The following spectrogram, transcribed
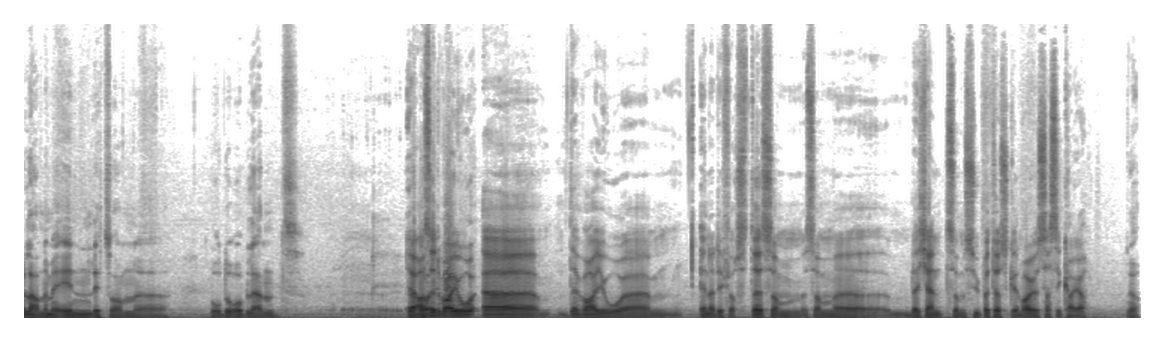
blander vi inn litt sånn uh, Bordeaux-blend? Ja, altså det var jo eh, Det var jo eh, en av de første som, som eh, ble kjent som supertøsken, var jo Sassikaja. Ja,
